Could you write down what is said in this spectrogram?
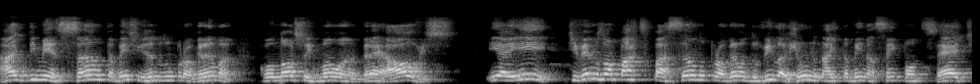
Rádio Dimensão, também fizemos um programa com o nosso irmão André Alves. E aí tivemos uma participação no programa do Vila Júnior, aí também na 100.7,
